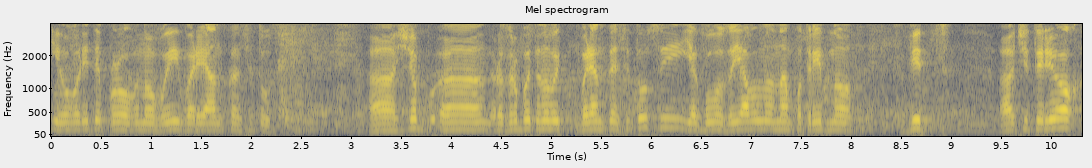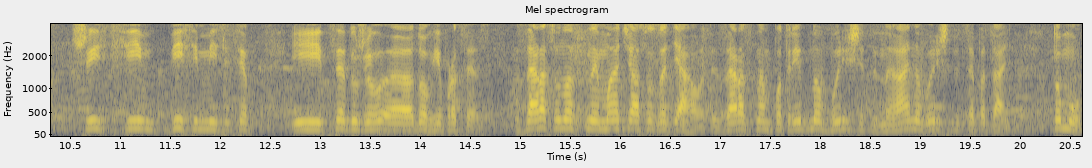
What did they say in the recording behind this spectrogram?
і говорити про новий варіант Конституції. Е, Щоб е, розробити новий варіант Конституції, як було заявлено, нам потрібно від 4, 6, 7, 8 місяців, і це дуже е, довгий процес. Зараз у нас немає часу затягувати. Зараз нам потрібно вирішити, негайно вирішити це питання. Тому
